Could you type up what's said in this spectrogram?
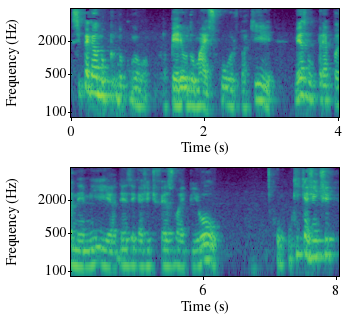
Se pegar no, no, no período mais curto aqui, mesmo pré-pandemia, desde que a gente fez o IPO, o, o que, que a gente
